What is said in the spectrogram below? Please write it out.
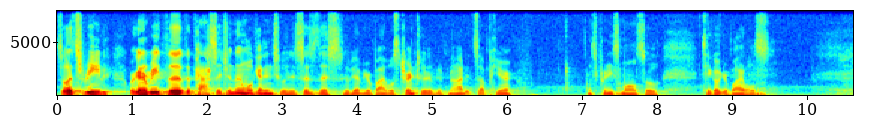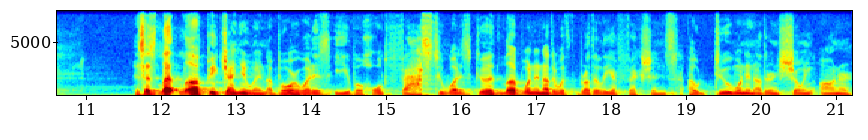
So let's read. We're going to read the, the passage and then we'll get into it. It says this. If you have your Bibles, turn to it. If not, it's up here. It's pretty small, so take out your Bibles. It says, Let love be genuine, abhor what is evil, hold fast to what is good, love one another with brotherly affections, outdo one another in showing honor.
